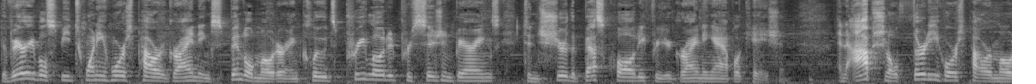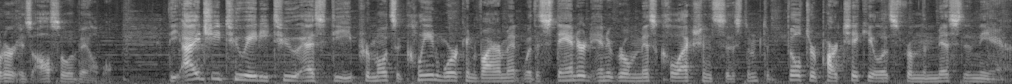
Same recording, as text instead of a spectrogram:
The variable speed 20 horsepower grinding spindle motor includes preloaded precision bearings to ensure the best quality for your grinding application. An optional 30 horsepower motor is also available. The IG282SD promotes a clean work environment with a standard integral mist collection system to filter particulates from the mist in the air.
